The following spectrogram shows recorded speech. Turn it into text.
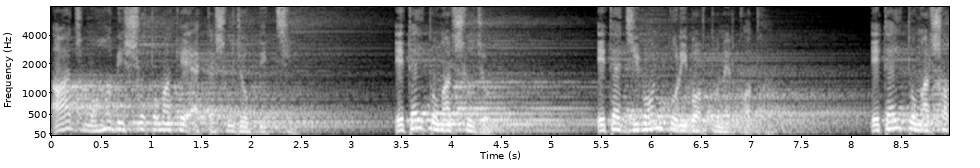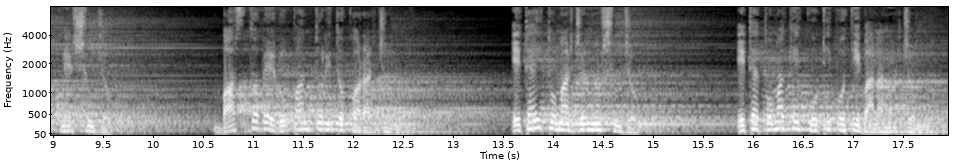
আজ মহাবিশ্ব তোমাকে একটা সুযোগ দিচ্ছি। এটাই তোমার সুযোগ। এটা জীবন পরিবর্তনের কথা। এটাই তোমার স্বপ্নের সুযোগ। বাস্তবে রূপান্তরিত করার জন্য। এটাই তোমার জন্য সুযোগ। এটা তোমাকে কোটিপতি বানানোর জন্য।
